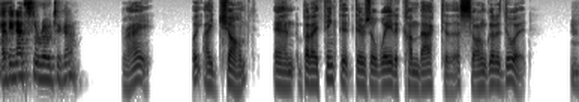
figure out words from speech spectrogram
I think that's the road to go. Right. Well, I jumped and but I think that there's a way to come back to this, so I'm going to do it. Hmm.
